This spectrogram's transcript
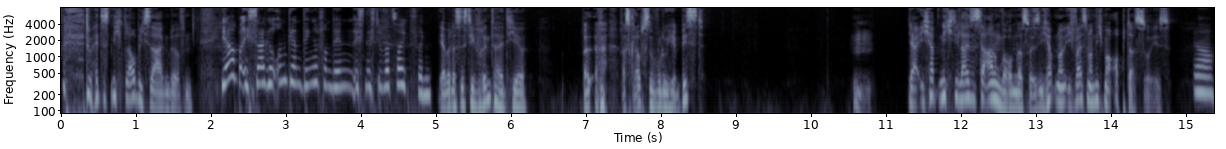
Du hättest nicht glaube ich sagen dürfen. Ja, aber ich sage ungern Dinge, von denen ich nicht überzeugt bin. Ja, aber das ist die Vrindheit hier. Was glaubst du, wo du hier bist? Hm. Ja, ich habe nicht die leiseste Ahnung, warum das so ist. Ich habe noch, ich weiß noch nicht mal, ob das so ist. Ja.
